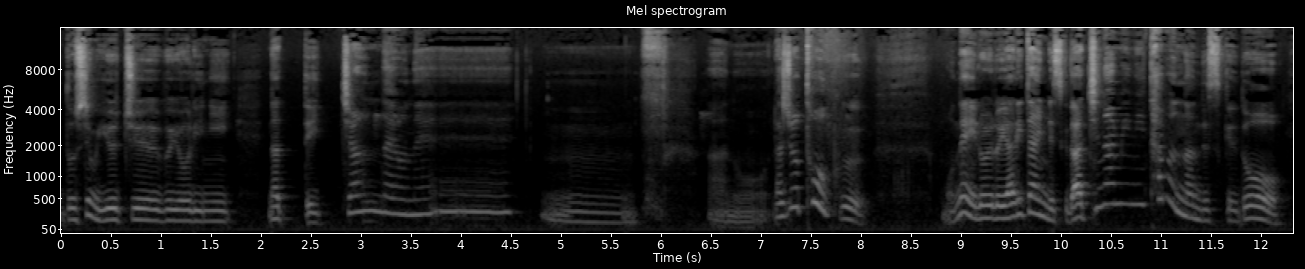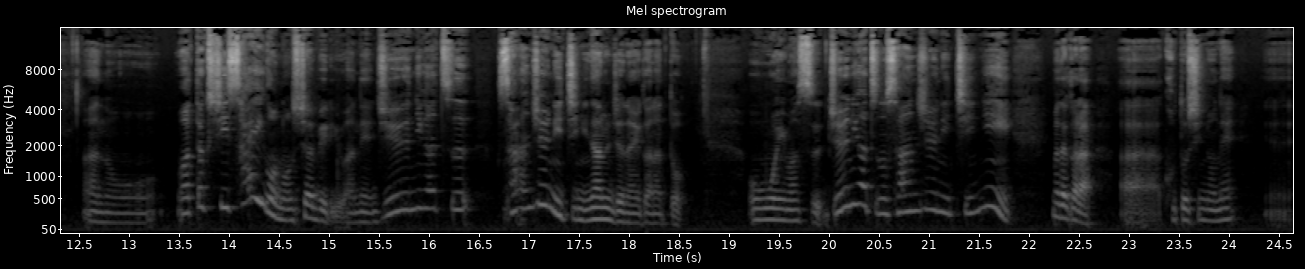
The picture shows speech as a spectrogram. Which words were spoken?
どうしても YouTube 寄りになっていっちゃうんだよね。うん。あのラジオトークもねいろいろやりたいんですけどあちなみに多分なんですけどあの私最後のおしゃべりはね12月30日になるんじゃないかなと思います。12月の30日に、まあ、だからあ今年のね、え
